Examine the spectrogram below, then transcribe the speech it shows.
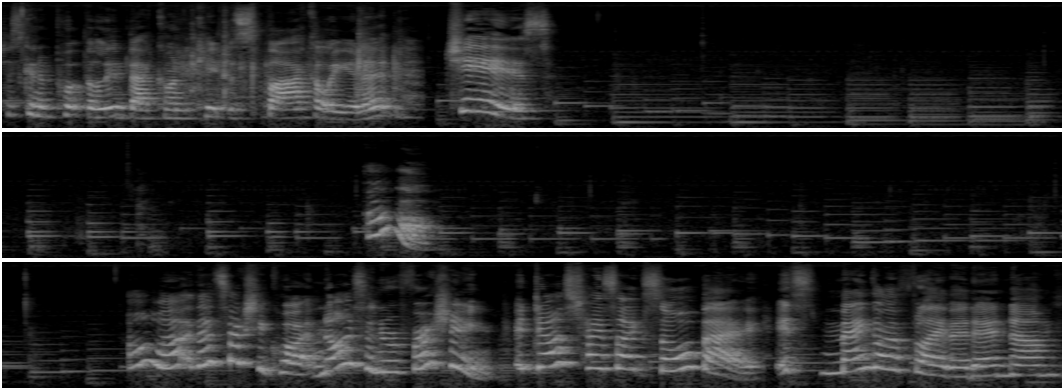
Just going to put the lid back on to keep the sparkly in it. Cheers! Refreshing. It does taste like sorbet. It's mango flavoured and um,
